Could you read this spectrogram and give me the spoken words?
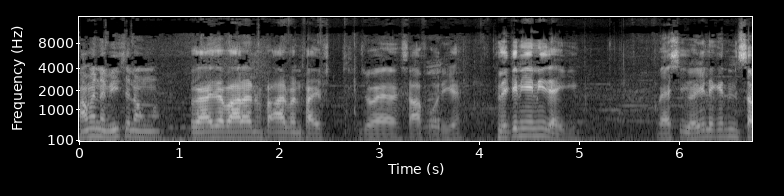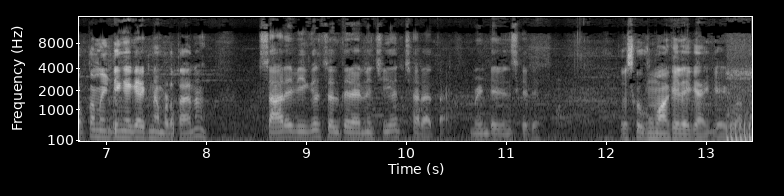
हाँ मैं नवी चलाऊँगा। तो गाइस अब आर आर वन फाइव जो है साफ़ हो रही है। लेकिन ये नहीं जाएगी। वैसी ही वही लेकिन सबको मेंटेन करके रखना पड़ता है ना। सारे व्हीकल चलते रहने चाहिए अच्छा रहता है मेंटेनेंस के लिए। तो इसको घुमा के लेके आएँगे एक बार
